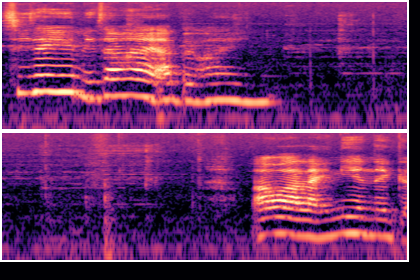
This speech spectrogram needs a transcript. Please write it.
C C 一零三欢迎阿北欢迎，然后我来念那个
